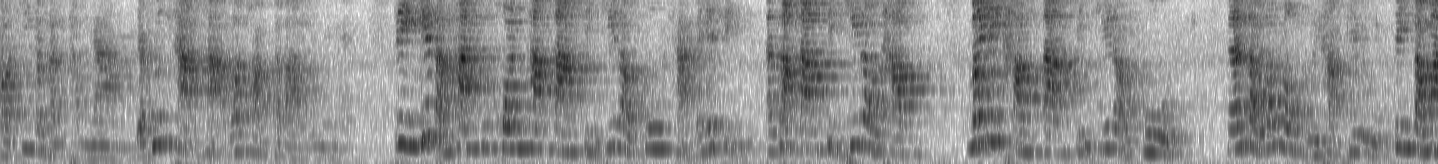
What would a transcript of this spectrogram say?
ตอนที่กำลังทำงาน อย่าเพิ่งถามหาว่าความสบายเป็นยังไง สิ่งที่สำคัญคือคนทำตามสิ่งที่เราพูดค่ะไม่ได้สิ่ง ทำตามสิ่งที่เราทำไม่ได้ทำตามสิ่งที่เราพูดฉะนั้นเราต้องลงมือทำให้ดูสิ่งต่อมา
